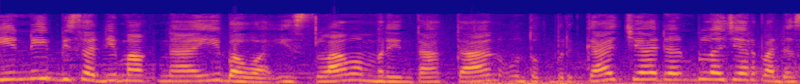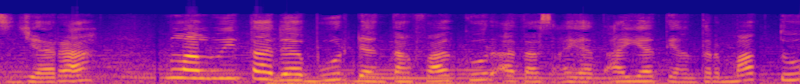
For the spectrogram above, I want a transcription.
Ini bisa dimaknai bahwa Islam memerintahkan untuk berkaca dan belajar pada sejarah melalui tadabur dan tafakur atas ayat-ayat yang termaktub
